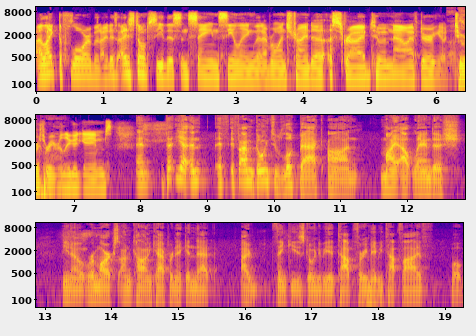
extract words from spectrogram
I like the floor, but I just I just don't see this insane ceiling that everyone's trying to ascribe to him now after you know two or three really good games. And th- yeah, and if if I'm going to look back on my outlandish, you know, remarks on Colin Kaepernick in that I think he's going to be a top three, maybe top five well,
